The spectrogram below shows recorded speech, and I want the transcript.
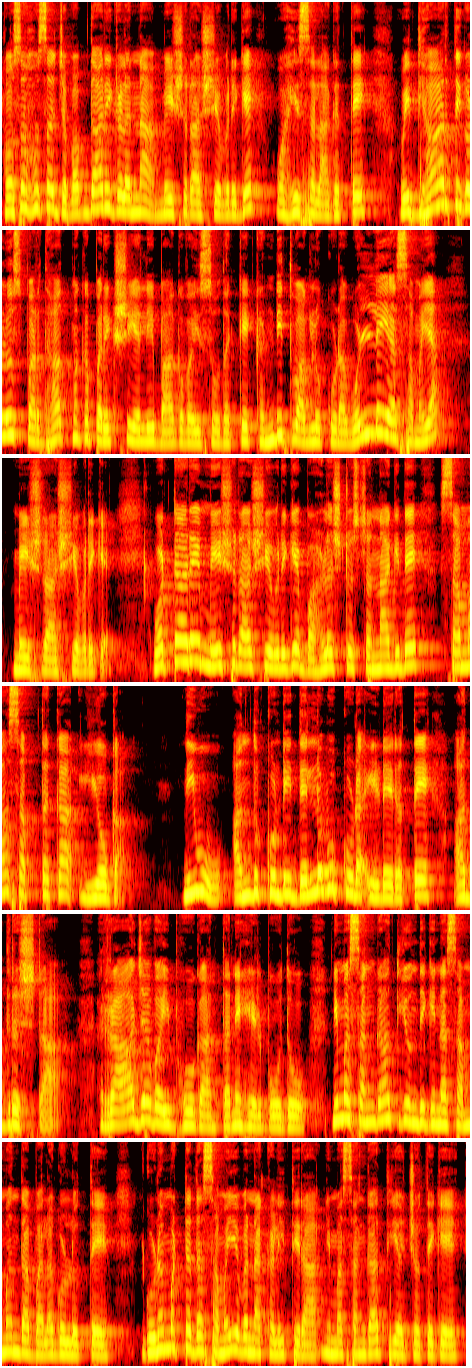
ಹೊಸ ಹೊಸ ಜವಾಬ್ದಾರಿಗಳನ್ನು ಮೇಷರಾಶಿಯವರಿಗೆ ವಹಿಸಲಾಗತ್ತೆ. ವಿದ್ಯಾರ್ಥಿಗಳು ಸ್ಪರ್ಧಾತ್ಮಕ ಪರೀಕ್ಷೆಯಲ್ಲಿ ಭಾಗವಹಿಸುವುದಕ್ಕೆ ಖಂಡಿತವಾಗಲೂ ಕೂಡ ಒಳ್ಳೆಯ ಸಮಯ ಮೇಷರಾಶಿಯವರಿಗೆ. ಒಟ್ಟಾರೆ ಮೇಷರಾಶಿಯವರಿಗೆ ಬಹಳಷ್ಟು ಚೆನ್ನಾಗಿದೆ ಸಮಸಪ್ತಕ ಯೋಗ. ನೀವು ಅಂದುಕೊಂಡಿದ್ದೆಲ್ಲವೂ ಕೂಡ ಈಡೇರುತ್ತೆ. ಅದೃಷ್ಟ. ರಾಜವೈಭೋಗ ಅಂತಲೇ ಹೇಳ್ಬೋದು. ನಿಮ್ಮ ಸಂಗಾತಿಯೊಂದಿಗಿನ ಸಂಬಂಧ ಬಲಗೊಳ್ಳುತ್ತೆ. ಗುಣಮಟ್ಟದ ಸಮಯವನ್ನು ಕಳಿತೀರಾ ನಿಮ್ಮ ಸಂಗಾತಿಯ ಜೊತೆಗೆ?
